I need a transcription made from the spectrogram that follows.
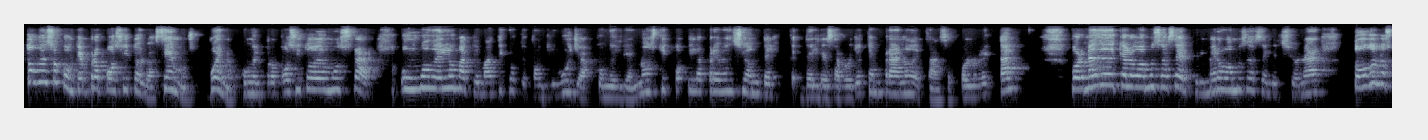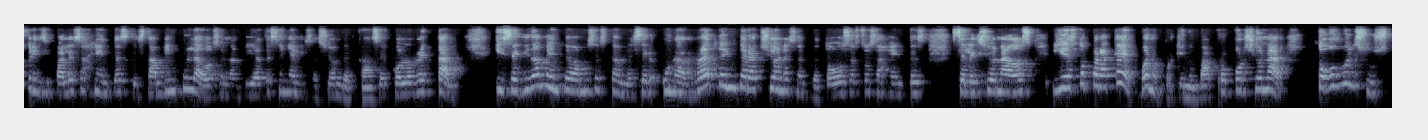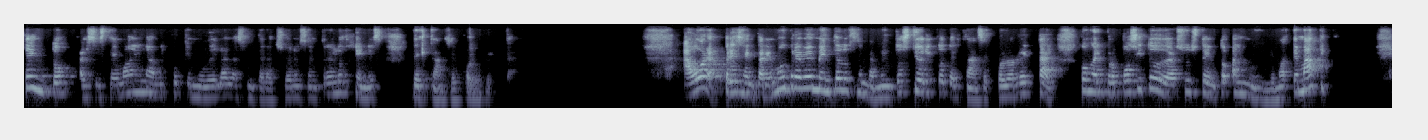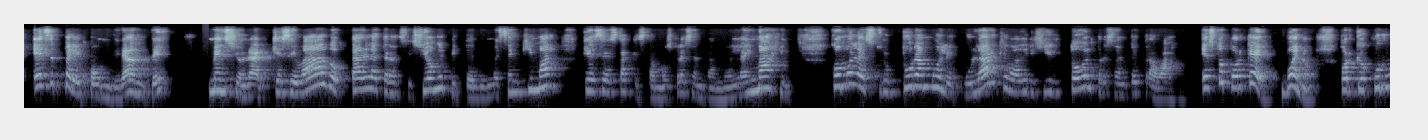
¿Todo eso con qué propósito lo hacemos? Bueno, con el propósito de mostrar un modelo matemático que contribuya con el diagnóstico y la prevención del, desarrollo temprano de cáncer colorectal. ¿Por medio de qué lo vamos a hacer? Primero vamos a seleccionar todos los principales agentes que están vinculados en las vías de señalización del cáncer colorectal y seguidamente vamos a establecer una red de interacciones entre todos estos agentes seleccionados. ¿Y esto para qué? Bueno, porque nos va a proporcionar todo el sustento al sistema dinámico que modela las interacciones entre los genes del cáncer colorectal. Ahora, presentaremos brevemente los fundamentos teóricos del cáncer colorectal con el propósito de dar sustento al modelo matemático. Es preponderante mencionar que se va a adoptar la transición epitelio-mesenquimal, que es esta que estamos presentando en la imagen, como la estructura molecular que va a dirigir todo el presente trabajo. ¿Esto por qué? Bueno, porque ocurre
